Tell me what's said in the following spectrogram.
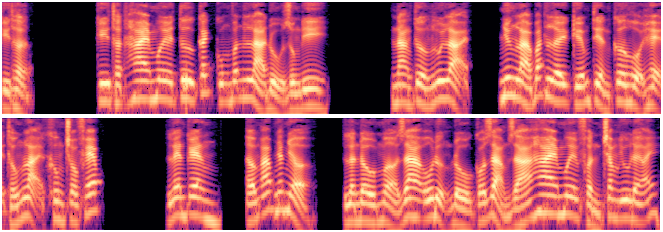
kỳ thật. Kỳ thật 24 cách cũng vẫn là đủ dùng đi. Nàng tưởng lui lại, nhưng là bắt lấy kiếm tiền cơ hội hệ thống lại không cho phép. Len Ken, ấm áp nhắc nhở, lần đầu mở ra ô đựng đồ có giảm giá 20% ưu đãi,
